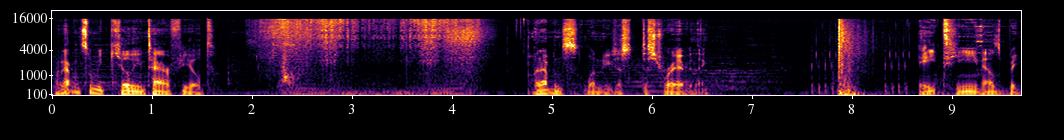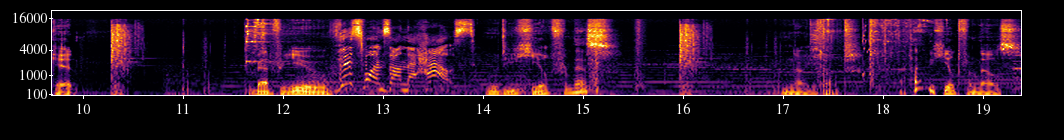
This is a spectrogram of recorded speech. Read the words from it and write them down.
What happens when we kill the entire field? What happens when we just destroy everything? 18, that was a big hit. Too bad for you. This one's on the house. Ooh, do you heal from this? No, you don't. I thought you healed from those.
